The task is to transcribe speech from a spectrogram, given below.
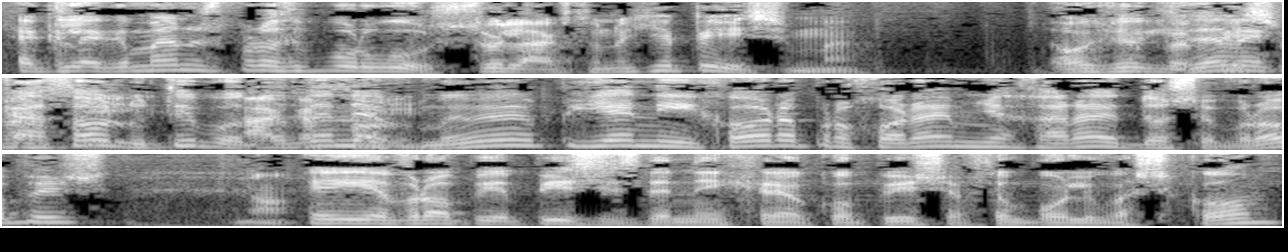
εκλεγμένους πρωθυπουργούς. Τουλάχιστον όχι επίσημα. Όχι, όχι, δεν είναι καθόλου τίποτα. Α, δεν καθόλου. έχουμε. Ε, Πηγαίνει η χώρα, προχωράει μια χαρά εντός Ευρώπης. Να. Η Ευρώπη επίσης δεν έχει χρεοκοπήσει, αυτό είναι πολύ βασικό.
